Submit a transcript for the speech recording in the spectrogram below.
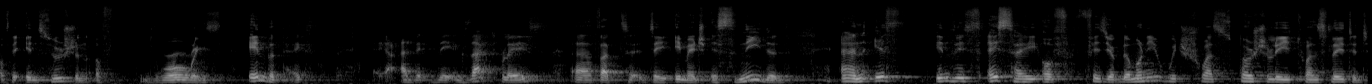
of the insertion of drawings in the text at the, the exact place uh, that the image is needed and is in this essay of physiognomy, which was partially translated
